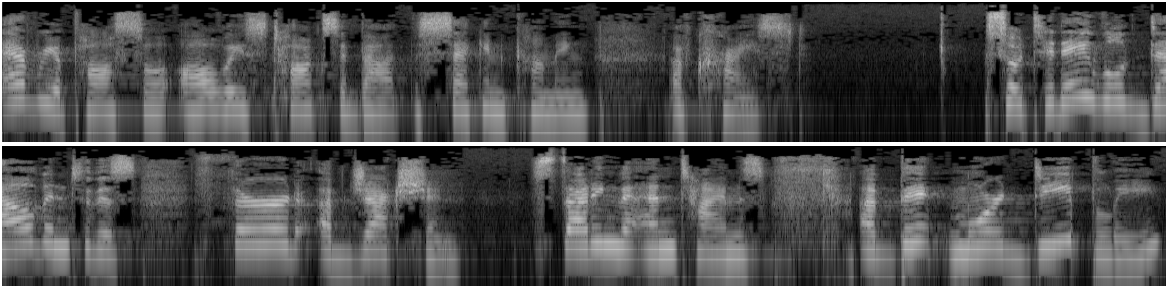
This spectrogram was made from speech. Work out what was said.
every apostle always talks about the second coming of Christ. So today we'll delve into this third objection, studying the end times a bit more deeply.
